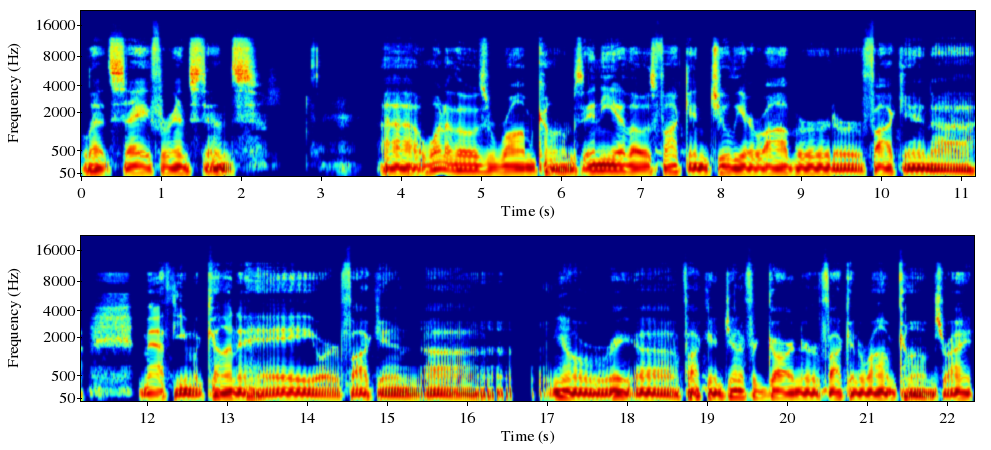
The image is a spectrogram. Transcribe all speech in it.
Let's say, for instance, uh, one of those rom coms, any of those fucking Julia Robert or fucking uh, Matthew McConaughey or fucking uh, you know, Ray, uh, fucking Jennifer Gardner, fucking rom coms, right?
